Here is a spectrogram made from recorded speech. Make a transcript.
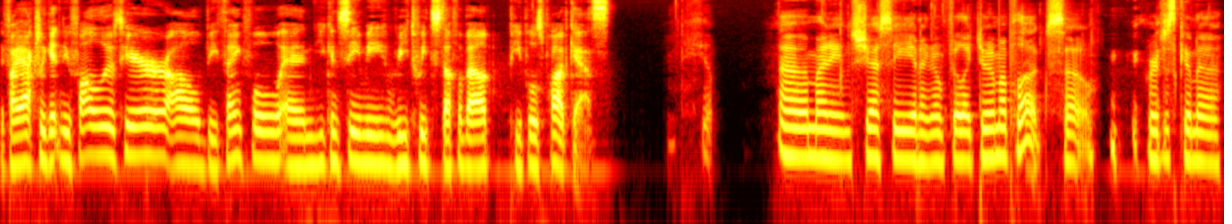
if I actually get new followers here, I'll be thankful, and you can see me retweet stuff about people's podcasts. Yep. Uh, my name's Jesse, and I don't feel like doing my plugs, so we're just gonna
